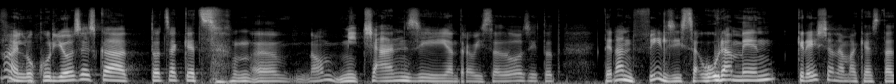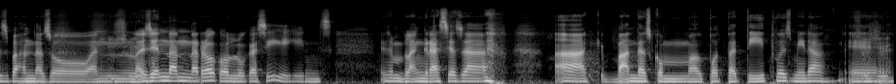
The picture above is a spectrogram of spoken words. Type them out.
No, i el curiós és que tots aquests eh, no, mitjans i entrevistadors i tot tenen fills i segurament creixen amb aquestes bandes o en Sí, sí, la gent rock o el que sigui. És en plan, gràcies a, a bandes com el Pot Petit, pues mira, eh, Sí, sí.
